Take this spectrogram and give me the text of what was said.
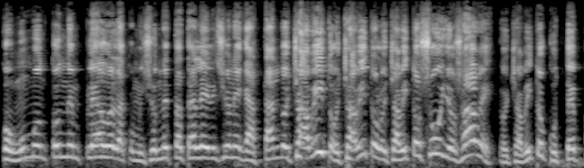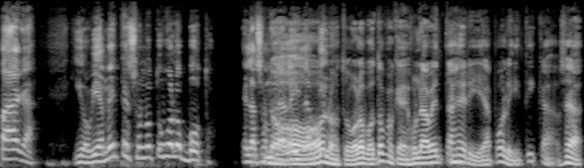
con un montón de empleados de la Comisión de Estatal de Elecciones gastando chavitos, chavitos, los chavitos suyos, ¿sabe? Los chavitos que usted paga. Y obviamente eso no tuvo los votos en la Asamblea No, no tuvo los votos porque es una ventajería política. O sea,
